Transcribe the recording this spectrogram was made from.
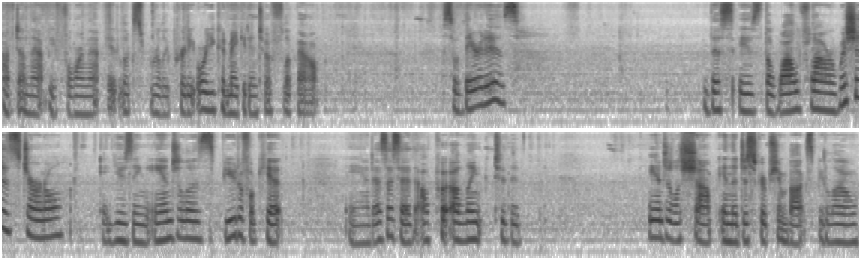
I've done that before and that it looks really pretty. Or you could make it into a flip out. So there it is. This is the Wildflower Wishes Journal using Angela's beautiful kit. And as I said, I'll put a link to the Angela's shop in the description box below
